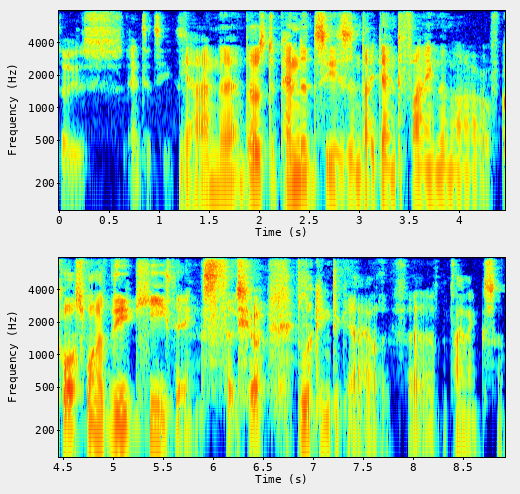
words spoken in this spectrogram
those entities. Yeah, and uh, those dependencies and identifying them are, of course, one of the key things that you're looking to get out of uh, the planning. So,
